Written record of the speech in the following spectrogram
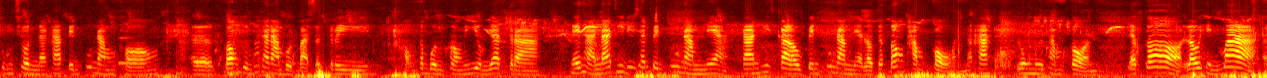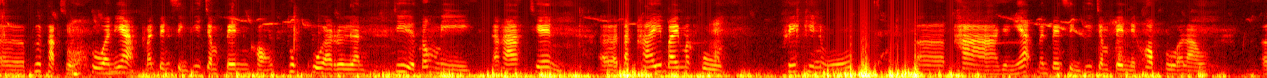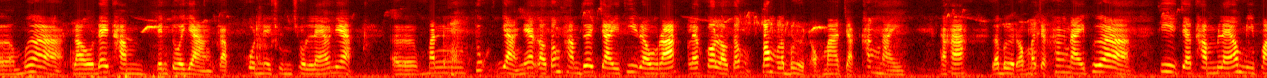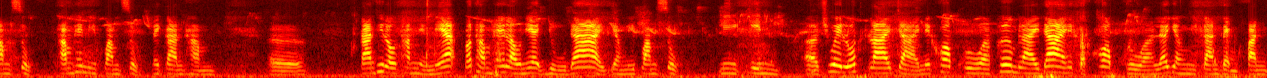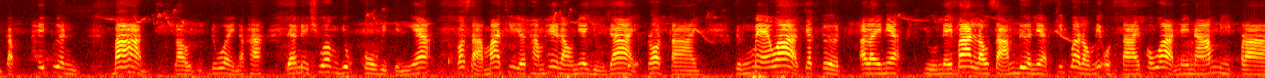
ชุมชนนะคะเป็นผู้นำของกองทุนพัฒนาบทบาทสตรีของตำบลคลองนิยมยาตรา ในฐานะที่ดิฉันเป็นผู้นำเนี่ยการที่เราเป็นผู้นำเนี่ยเราจะต้องทำก่อนนะคะลงมือทำก่อน แล้วก็เราเห็นว่าพืชผักสวนครัวเนี่ยมันเป็นสิ่งที่จำเป็นของทุกครัวเรือนที่จะต้องมีนะคะ เช่นตะไคร้ใบมะกรูดพริกขี้หนู อย่างเงี้ยมันเป็นสิ่งที่จำเป็นในครอบครัวเราเเมื่อเราได้ทำเป็นตัวอย่างกับคนในชุมชนแล้วเนี่ยมันทุกอย่างเนี่ยเราต้องทำด้วยใจที่เรารัก แล้วก็เราต้องต้องระเบิดออกมาจากข้างในนะคะ ระเบิดออกมาจากข้างในเพื่อที่จะทำแล้วมีความสุขทำให้มีความสุขในการทำการที่เราทำอย่างเนี้ยก็ทำให้เราเนี่ยอยู่ได้อย่างมีความสุข มีกิน ช่วยลดรายจ่ายในครอบครัว เพิ่มรายได้ให้กับครอบครัว แล้วยังมีการแบ่งปันกับให้เพื่อนบ้านเราอีกด้วยนะคะ แล้วในช่วงยุคโควิดอย่างเงี้ยก็สามารถที่จะทำให้เราเนี่ยอยู่ได้รอดตาย ถึงแม้ว่าจะเกิดอะไรเนี่ยอยู่ในบ้านเราสามเดือนเนี่ยคิดว่าเราไม่อดตาย เพราะว่าในน้ำมีปลา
